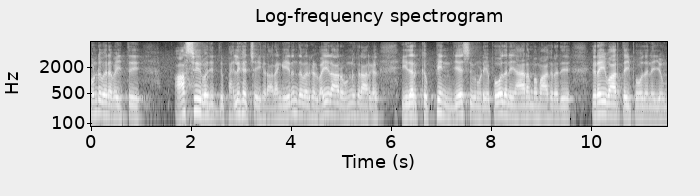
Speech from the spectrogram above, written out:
கொண்டு வர வைத்து ஆசீர்வதித்து பழுகச் செய்கிறார். அங்கே இருந்தவர்கள் வயிறார உண்ணுகிறார்கள். இதற்கு பின் இயேசுவினுடைய போதனை ஆரம்பமாகிறது. இறைவார்த்தை போதனையும்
